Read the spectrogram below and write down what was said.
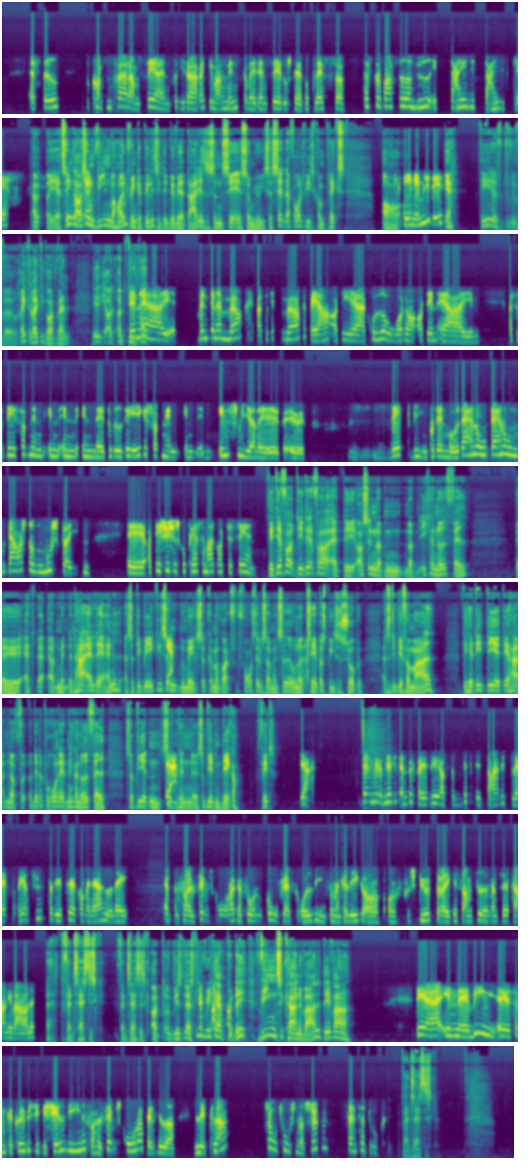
afsted. Du koncentrerer dig om serien, fordi der er rigtig mange mennesker med i den serie, du skal have på plads. Så der skal du bare sidde og nyde et dejligt, dejligt glas. Og- jeg tænker er også, at en vin med høj drinkability, det vil være dejligt til sådan en serie, som jo i sig selv er forholdsvis kompleks. Og, Det er nemlig det. Ja, det er et rigtig, rigtig godt valg. Og, og det, Den er, øh, men den er mørk, altså det er mørke bær, og det er krydderurter, og den er, øh, altså det er sådan en, en, en, en, øh, du ved, det er ikke sådan en, en, en indsmirrende øh, let vin på den måde. Der er, nogle, der, er nogle, der er også nogle muskler i den, øh, og det synes jeg skulle passe meget godt til serien. Det er derfor, det er derfor at det også når den, når den ikke har noget fad, øh, at, at, men den har alt det andet. Altså, det bliver ikke ligesom ja. Ja. normalt, så kan man godt forestille sig, at man sidder under et tæppe og spiser suppe. Altså, det bliver for meget. Det her, det, det, det har, når, og netop på grund af, at den ikke har noget fad, så bliver den, simpelthen, øh, så bliver den lækker. Fedt. Den vil jeg virkelig anbefale. Det er altså virkelig et dejligt glas, og jeg synes, at det er til at komme i nærheden af, at man for 90 kroner kan få en god flaske rødvin, så man kan ligge og, og styrtdrikke samtidig, med man ser karnevale. Ja, det er fantastisk. Fantastisk. Og, lad os lige recap på det. Vinen til karnevale, det var... Det er en øh, vin, øh, som kan købes i Bichel Vine for 90 kroner. Den hedder Le Plan 2017 Santa Duc. Fantastisk.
